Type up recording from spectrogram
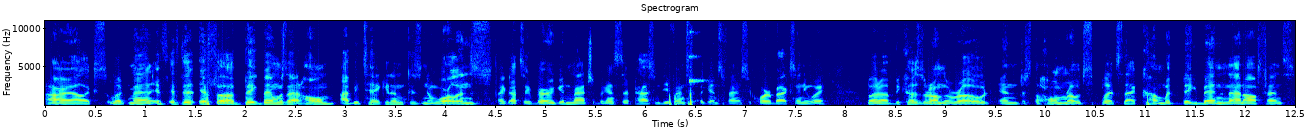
All right, Alex. Look, man, if if if uh, Big Ben was at home, I'd be taking him because New Orleans, like that's a very good matchup against their passing defense against fantasy quarterbacks anyway. But uh, because they're on the road and just the home road splits that come with Big Ben in that offense,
